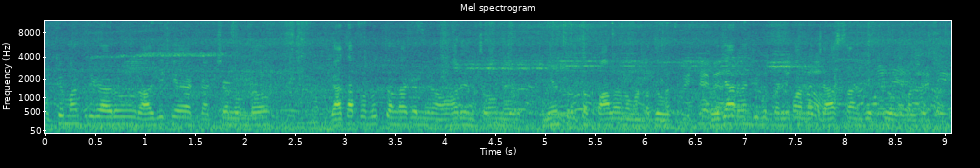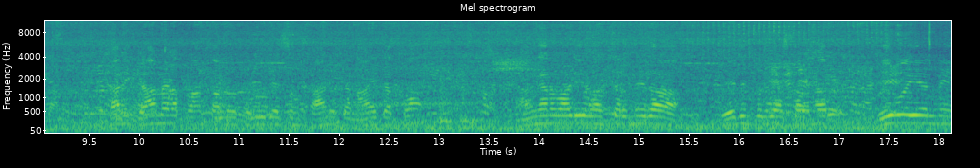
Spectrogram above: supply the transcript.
ముఖ్యమంత్రి గారు రాజకీయ కక్షలుండో గత ప్రభుత్వంలాగా మేము వ్యవహరించాం నియంత్రిత పాలన ఉండదు. ప్రజారంజిక పరిపాలన చేస్తా అని చెప్పి కానీ గ్రామీణ ప్రాంతాల్లో తెలుగుదేశం స్థానిక నాయకత్వం అంగన్వాడీ వర్కర్ మీద వేధింపులు చేస్తూ ఉన్నారు. వివోఏల్ని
